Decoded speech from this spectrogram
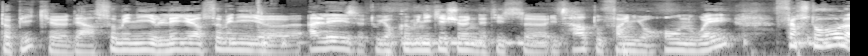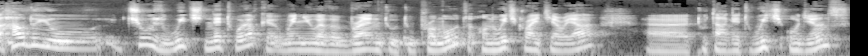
topic. Uh, there are so many layers, so many uh, alleys to your communication that is uh, it's hard to find your own way. First of all, how do you choose which network when you have a brand to, to promote? On which criteria uh, to target which audience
